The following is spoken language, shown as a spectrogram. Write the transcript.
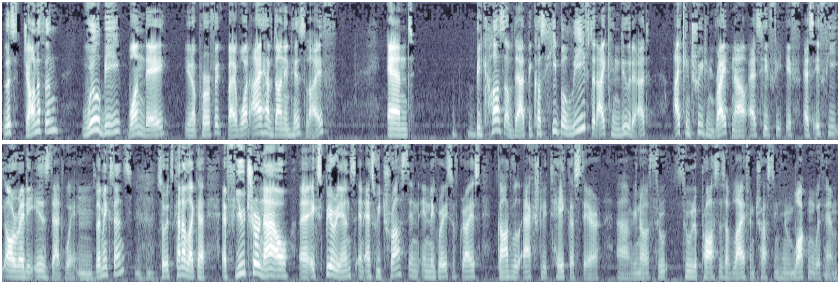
listen, Jonathan will be one day, you know, perfect by what I have done in his life. And because of that, because he believes that I can do that, I can treat him right now as if, he, if, as if he already is that way. Mm. Does that make sense? Mm-hmm. So it's kind of like a, a future now uh, experience, and as we trust in, in the grace of Christ, God will actually take us there, um, you know, through, through the process of life and trusting Him, walking with Him,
